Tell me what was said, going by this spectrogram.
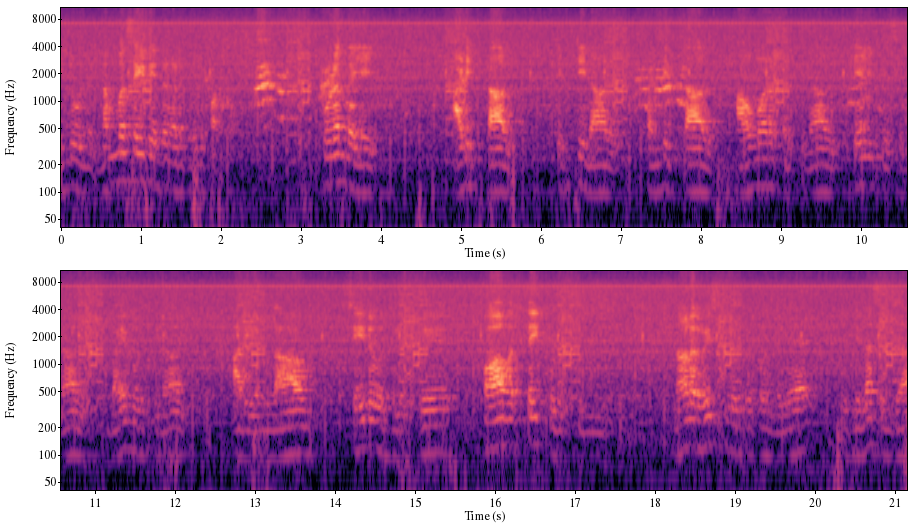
இன்னொன்று நம்ம சைடு என்ன நடக்குதுன்னு பார்க்கணும் குழந்தையை அடித்தால் திட்டினால் கண்டித்தால் அவமானப்படுத்தினால் கேலி பேசினால் பயமுறுத்தினால் அது எல்லாம் செய்தவர்களுக்கு பாவத்தை கொடுக்கும். நாலரை வயசுக்கு இருக்கிற குழந்தைங்க இப்படிலாம் செஞ்சா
